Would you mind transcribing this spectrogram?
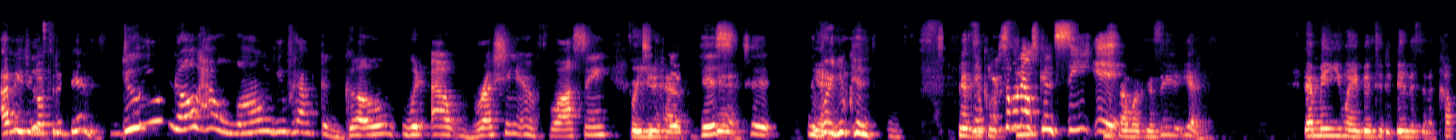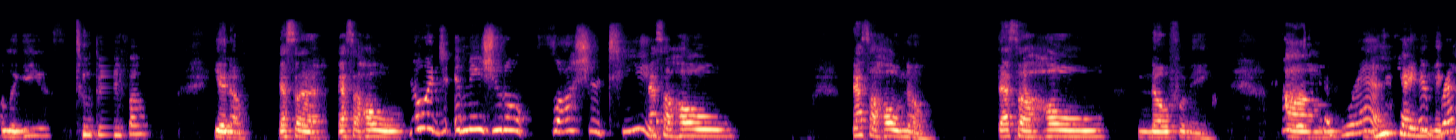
I need you to go to the dentist. Do you know how long you have to go without brushing and flossing for you to have this yeah. to yeah. where you can physically someone else can see it? Someone can see it. Yes. That mean you ain't been to the dentist in a couple of years, two, three, four. You know, that's a that's a whole. No, it, it means you don't floss your teeth. That's a whole. That's a whole no. That's a whole no for me. Um, you can't even get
